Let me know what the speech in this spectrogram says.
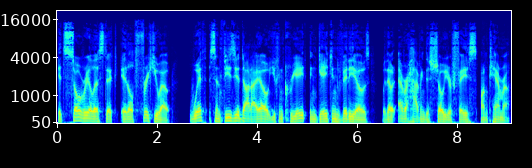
It's so realistic, it'll freak you out. With Synthesia.io, you can create engaging videos without ever having to show your face on camera.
